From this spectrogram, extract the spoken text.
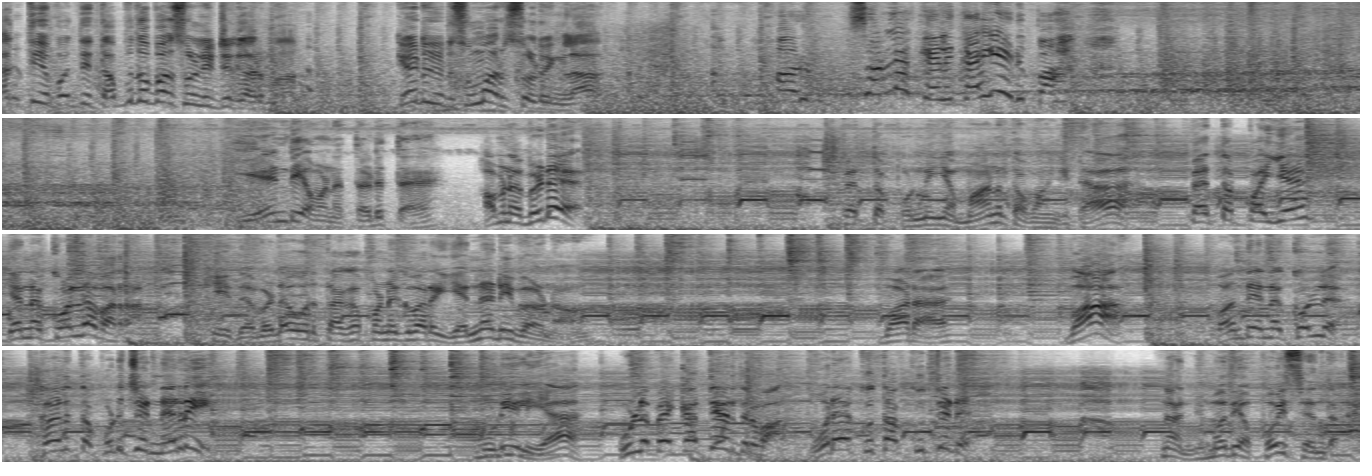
சக்தியை பத்தி தப்பு தப்பா சொல்லிட்டு இருக்காருமா? கேட்டுக்கிட்டு சும்மா இருக்க சொல்றீங்களா? அருண் சொன்ன கேளு கை எடுப்பா. ஏண்டி அவனை தடுத்த? அவனை விடு. பெத்த பொண்ணு என் மானத்தை வாங்கிட்டா பெத்த பையன் என்ன கொல்ல வர்றான். இதை விட ஒரு தகப்பனுக்கு வேற என்னடி வேணும்? வாடா வா வந்து என்ன கொல்லு. கழுத்தை புடிச்சு நெறி. முடியலையா? உள்ள போய் கத்தி எடுத்துட்டு வா. ஒரே குத்தா குத்திடு. நான் நிம்மதியா போய் சேர்ந்தேன்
